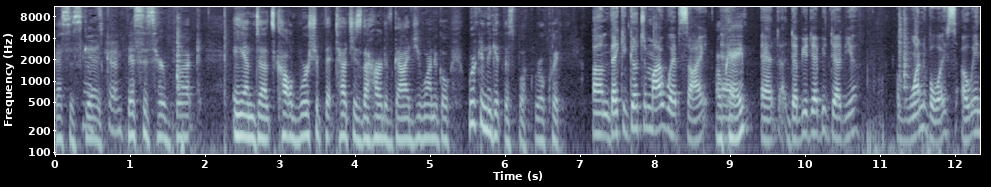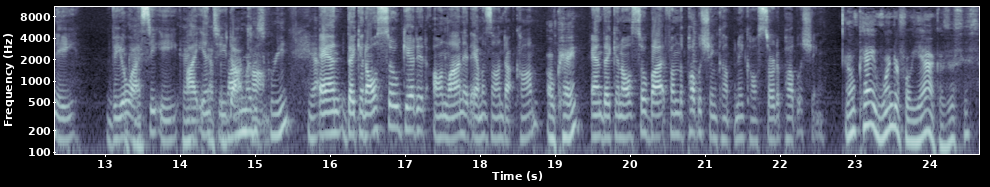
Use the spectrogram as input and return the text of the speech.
This is good. That's good. This is her book, and uh, it's called Worship That Touches the Heart of God. You want to go, where can they get this book, real quick? Um, they could go to my website Okay. at, at www.onevoice, O-N-E, V-O-I-C-E, Okay. I-N-T dot of the com. screen. Yeah. And they can also get it online at amazon.com. Okay. And they can also buy it from the publishing company called Startup Publishing. Okay, wonderful. Yeah, because this is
